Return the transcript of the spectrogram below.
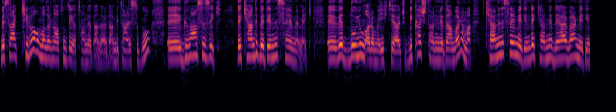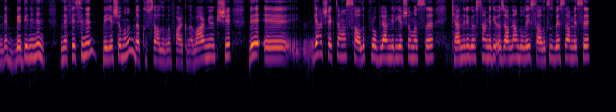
Mesela kilo almaların altında yatan nedenlerden bir tanesi bu. Ee, güvensizlik ve kendi bedenini sevmemek e, ve doyum arama ihtiyacı. Birkaç tane neden var ama kendini sevmediğinde, kendine değer vermediğinde bedeninin, nefesinin ve yaşamının da kutsallığının farkına varmıyor kişi ve e, gerçekten sağlık problemleri yaşaması, kendine göstermediği özenden dolayı sağlıksız beslenmesi,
